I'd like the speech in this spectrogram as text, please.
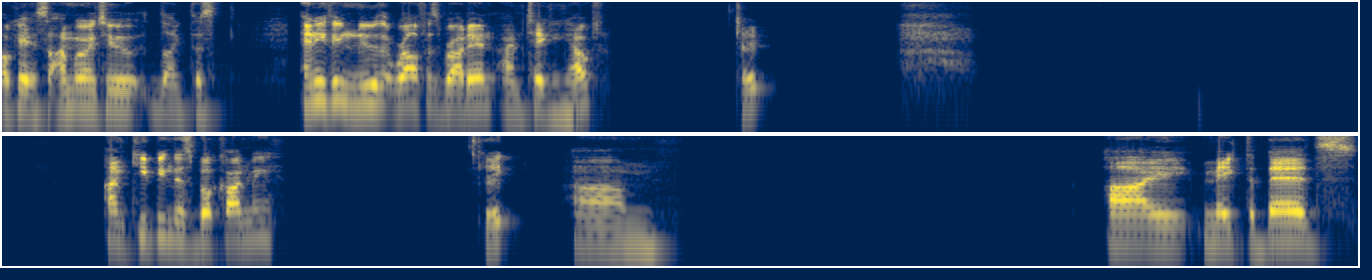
okay, so I'm going to like this. Anything new that Ralph has brought in, I'm taking out. Okay. I'm keeping this book on me. Okay. Um, I make the beds.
